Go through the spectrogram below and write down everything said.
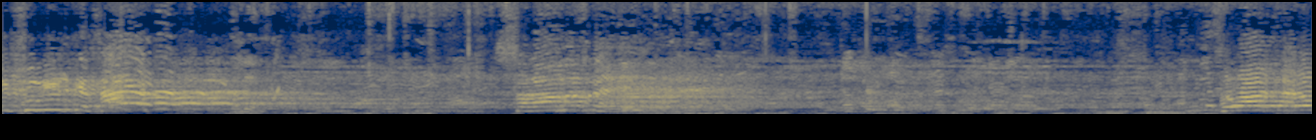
اس امید کے ساتھ سلامت رہے۔ سوال کرو۔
